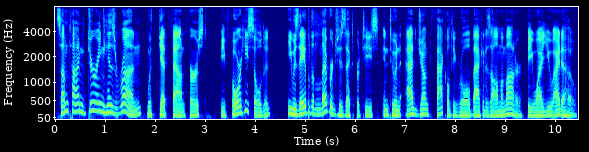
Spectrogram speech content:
sometime during his run with Get Found First, before he sold it, he was able to leverage his expertise into an adjunct faculty role back at his alma mater, BYU Idaho.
